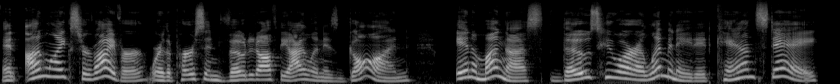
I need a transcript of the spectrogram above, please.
And unlike Survivor, where the person voted off the island is gone, in Among Us, those who are eliminated can stay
